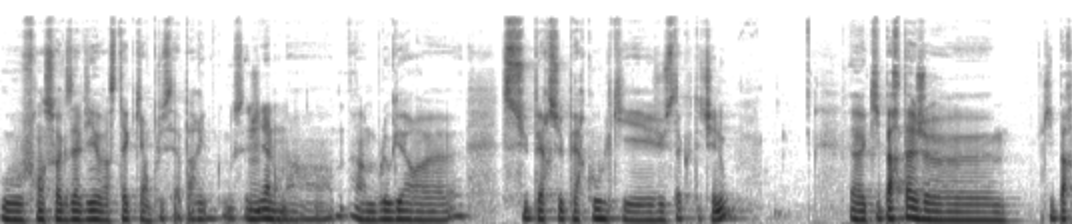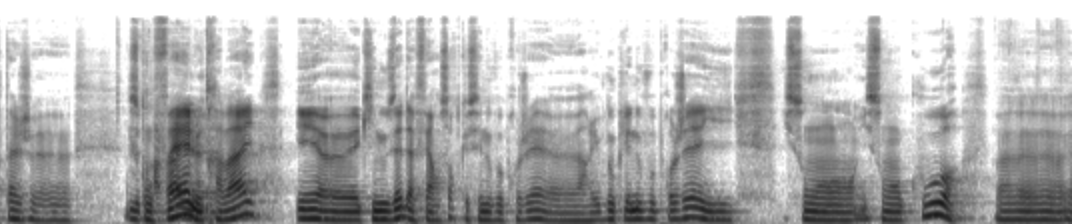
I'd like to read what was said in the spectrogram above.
ou François-Xavier Oversteck qui en plus est à Paris. Donc c'est Mm. génial, on a un, un blogueur euh, super super cool qui est juste à côté de chez nous, euh, qui partage, qui partage ce qu'on travail, fait, euh. le travail, et, euh, et qui nous aide à faire en sorte que ces nouveaux projets euh, arrivent. Donc les nouveaux projets, ils, ils sont, en, ils sont en cours. Euh,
